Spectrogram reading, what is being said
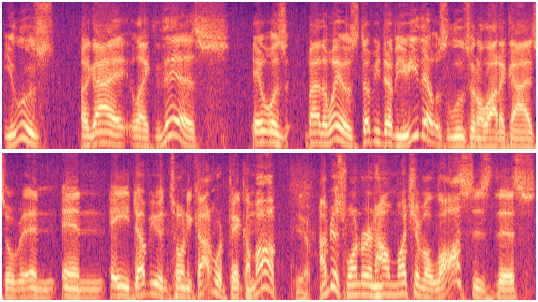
you lose a guy like this. It was, by the way, it was WWE that was losing a lot of guys over, and, and AEW and Tony Khan would pick them up. Yep. I'm just wondering how much of a loss is this?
